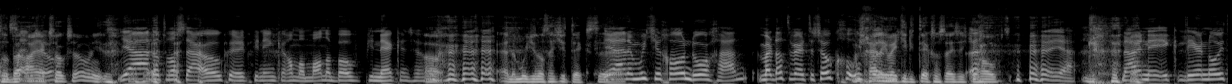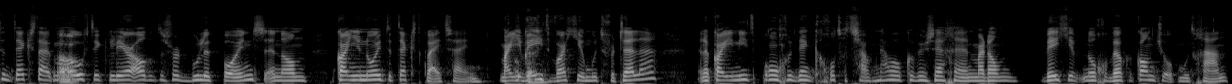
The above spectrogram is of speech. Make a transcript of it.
dansen. dat bij en Ajax zo. ook zo niet? Ja, dat was daar ook. Dan heb je in één keer allemaal mannen boven op je nek en zo. Oh. En dan moet je nog steeds je tekst... eh, Ja, dan moet je gewoon doorgaan. Maar dat werd dus ook geoefend. waarschijnlijk weet je die tekst nog steeds uit je hoofd. ja. Nou nee, ik leer nooit een tekst uit mijn Oh. hoofd. Ik leer altijd een soort bullet points. En dan kan je nooit de tekst kwijt zijn. Maar je weet wat je moet vertellen. En dan kan je niet per ongeluk denken... God, wat zou ik nou ook alweer zeggen? En, maar dan weet je nog welke kant je op moet gaan.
